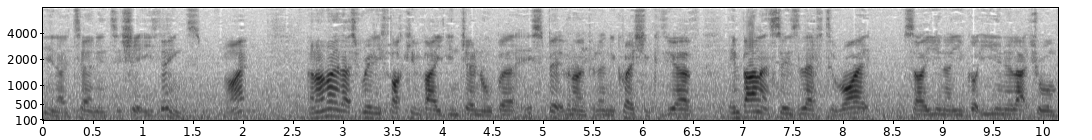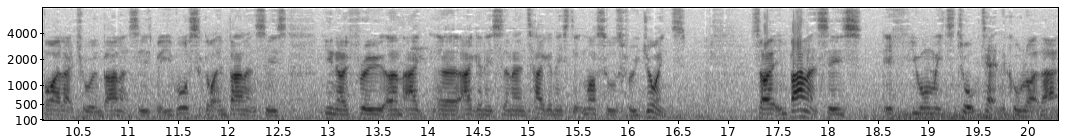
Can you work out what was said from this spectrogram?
you know turn into shitty things right? And I know that's really fucking vague in general but it's a bit of an open-ended question because you have imbalances left to right so you know you've got unilateral and bilateral imbalances but you've also got imbalances you know through um, ag- uh, agonist and antagonistic muscles through joints so imbalances, if you want me to talk technical like that,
